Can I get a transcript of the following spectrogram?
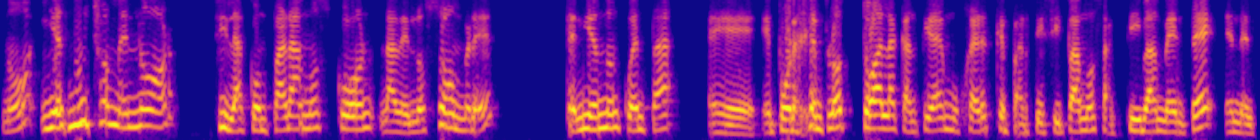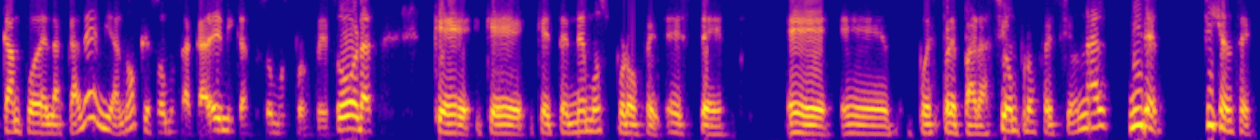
¿no? Y es mucho menor si la comparamos con la de los hombres, teniendo en cuenta, eh, por ejemplo, toda la cantidad de mujeres que participamos activamente en el campo de la academia, ¿no? Que somos académicas, que somos profesoras, que, que, tenemos profe este, eh, eh, pues preparación profesional. Miren, fíjense,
